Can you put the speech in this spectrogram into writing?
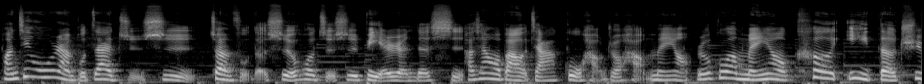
环境污染不再只是政府的事，或者是别人的事。好像我把我家顾好就好，没有。如果没有刻意的去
